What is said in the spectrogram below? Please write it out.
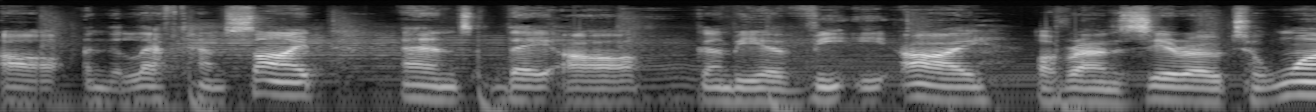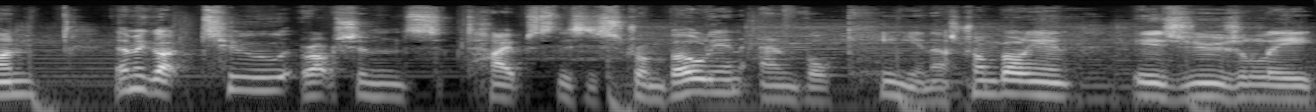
are on the left-hand side, and they are going to be a VEI of around 0 to 1. Then we got two eruptions types. This is Strombolian and Vulcanian. Now, Strombolian is usually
